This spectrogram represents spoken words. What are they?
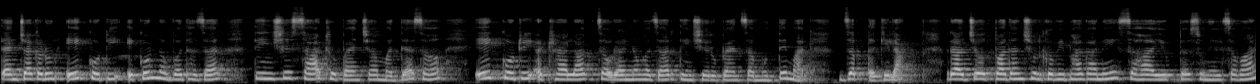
त्यांच्याकडून एक कोटी एकोणनव्वद हजार तीनशे साठ रुपयांच्या मद्यासह एक कोटी अठरा लाख चौऱ्याण्णव हजार तीनशे रुपयांचा मुद्देमाल जप्त केला. राज्य उत्पादन शुल्क विभागाने सहआयुक्त सुनील चव्हाण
